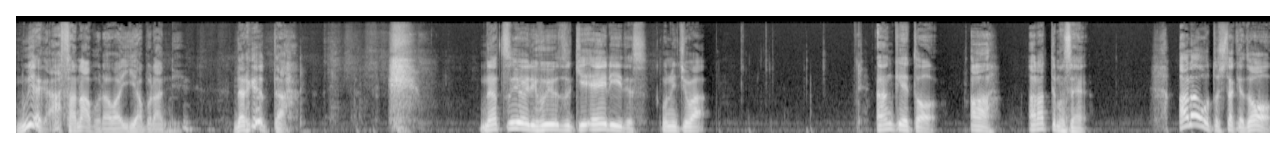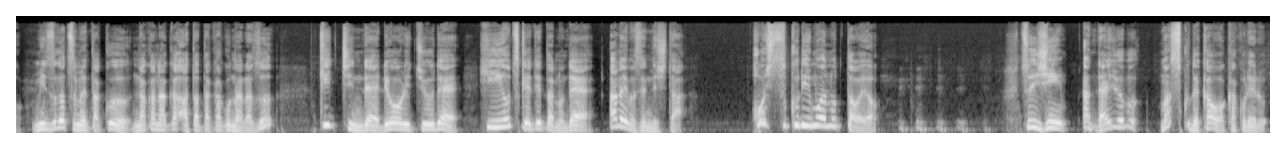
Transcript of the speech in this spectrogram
むやが朝の油はいい油に。誰が言った？夏より冬好きエイリーです。こんにちは。アンケート。ああ洗ってません。洗おうとしたけど水が冷たくなかなか暖かくならずキッチンで料理中で火をつけてたので洗いませんでした。保湿クリームは塗ったわよ。追伸。あ大丈夫。マスクで顔は隠れる。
